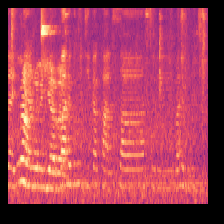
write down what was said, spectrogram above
ਦਾ ਇੱਥੇ। ਵਾਹਿਗੁਰੂ ਜੀ ਕਾ ਖਾਲਸਾ ਸ੍ਰੀ ਵਾਹਿਗੁਰੂ ਜੀ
